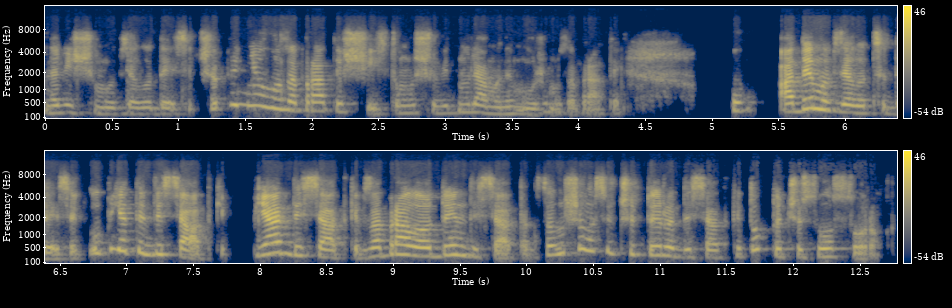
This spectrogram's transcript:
Навіщо ми взяли 10? Щоб від нього забрати 6, тому що від нуля ми не можемо забрати. А де ми взяли це 10? У п'ятидесятків. 5 десятків забрали один десяток, залишилося 4 десятки, тобто число 40.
